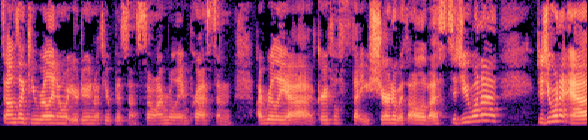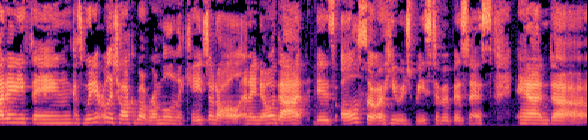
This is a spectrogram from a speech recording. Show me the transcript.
sounds like you really know what you're doing with your business. So I'm really impressed, and I'm really uh, grateful that you shared it with all of us. Did you want to? Did you want to add anything? Because we didn't really talk about Rumble in the Cage at all, and I know that is also a huge beast of a business and uh,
